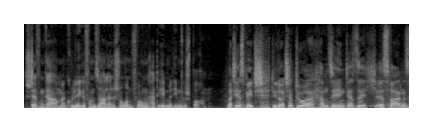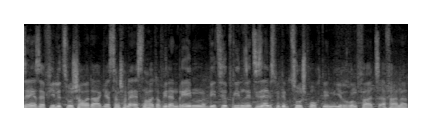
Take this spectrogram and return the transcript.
Steffen Gar, mein Kollege vom Saarländischen Rundfunk, hat eben mit ihm gesprochen. Matthias Pitsch, die Deutschlandtour haben Sie hinter sich. Es waren sehr, sehr viele Zuschauer da. Gestern schon in Essen, heute auch wieder in Bremen. Wie zufrieden sind Sie selbst mit dem Zuspruch, den Ihre Rundfahrt erfahren hat?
